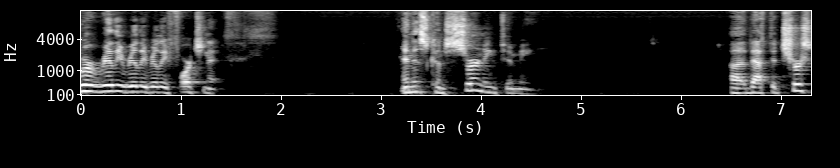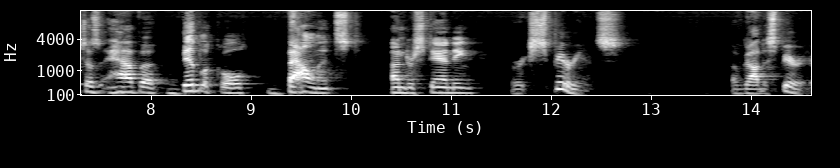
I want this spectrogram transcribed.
We're really, really, really fortunate. And it's concerning to me uh, that the church doesn't have a biblical, balanced understanding or experience of God the Spirit.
